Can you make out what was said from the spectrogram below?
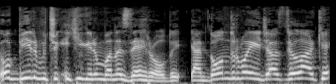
o bir buçuk iki günün bana zehir oldu. Yani dondurma yiyeceğiz diyorlar ki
